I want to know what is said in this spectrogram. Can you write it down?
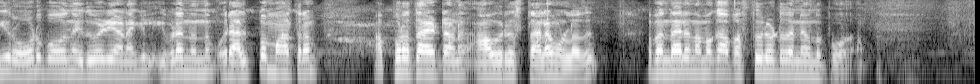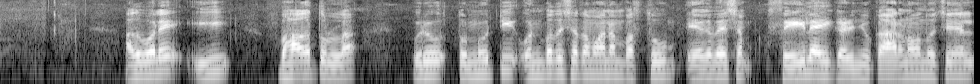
ഈ റോഡ് പോകുന്ന ഇതുവഴിയാണെങ്കിൽ ഇവിടെ നിന്നും ഒരു അല്പം മാത്രം അപ്പുറത്തായിട്ടാണ് ആ ഒരു സ്ഥലമുള്ളത്. അപ്പോൾ എന്തായാലും നമുക്ക് ആ വസ്തുവിലോട്ട് തന്നെ ഒന്ന് പോകാം. അതുപോലെ ഈ ഭാഗത്തുള്ള ഒരു തൊണ്ണൂറ്റി ഒൻപത് ശതമാനം വസ്തുവും ഏകദേശം സെയിലായി കഴിഞ്ഞു. കാരണമെന്ന് വെച്ച് കഴിഞ്ഞാൽ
